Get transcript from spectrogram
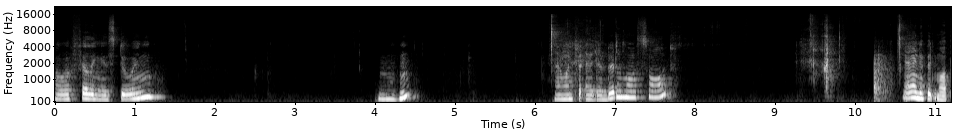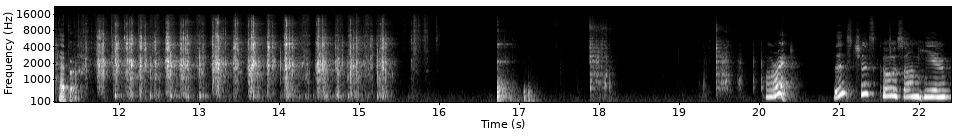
our filling is doing. Mm -hmm. I want to add a little more salt and a bit more pepper. All right, this just goes on here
